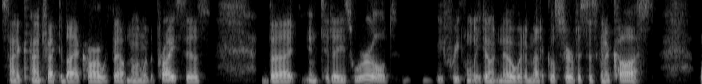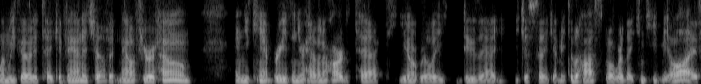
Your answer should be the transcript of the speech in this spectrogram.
sign a contract to buy a car without knowing what the price is. But in today's world, we frequently don't know what a medical service is going to cost when we go to take advantage of it. Now, if you're at home and you can't breathe and you're having a heart attack, you don't really do that. You just say, get me to the hospital where they can keep me alive.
